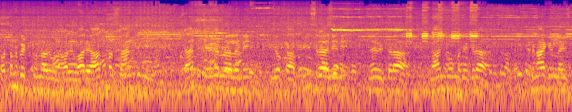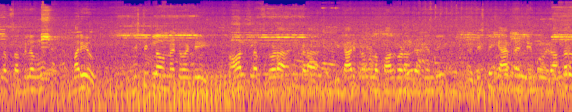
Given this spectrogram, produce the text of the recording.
పొట్టను పెట్టుకున్నారు వారి వారి ఆత్మ శాంతికి శాంతి చేకూరాలని ఈ యొక్క పీస్ ర్యాలీని మేము ఇక్కడ గాంధీ బొమ్మ దగ్గర పినాకిల్ లైన్స్ క్లబ్ సభ్యులము మరియు డిస్టిక్లో ఉన్నటువంటి ఆల్ క్లబ్స్ కూడా ఇక్కడ ఈ కార్యక్రమంలో పాల్గొనడం జరిగింది. డిస్టిక్ క్యాబినెట్ టీము వీరందరూ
